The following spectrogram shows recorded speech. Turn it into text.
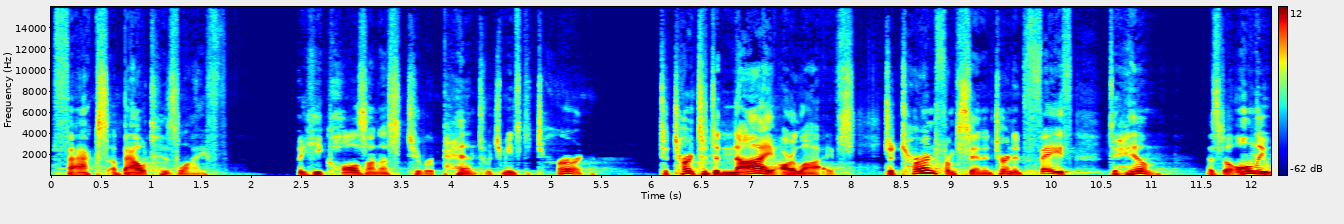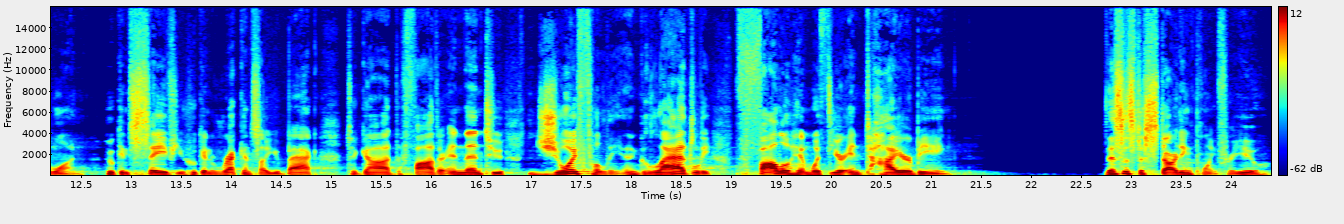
facts about his life. But he calls on us to repent, which means to turn, to turn, to deny our lives, to turn from sin and turn in faith to him as the only one who can save you, who can reconcile you back to God the Father, and then to joyfully and gladly follow him with your entire being. This is the starting point for you.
